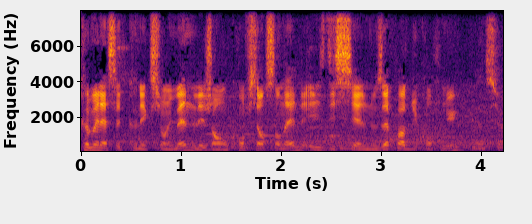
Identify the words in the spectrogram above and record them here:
comme elle a cette connexion humaine, les gens ont confiance en elle et ils se disent si elle nous apporte du contenu, Bien sûr.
